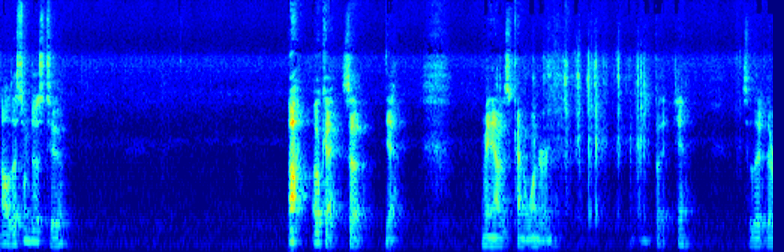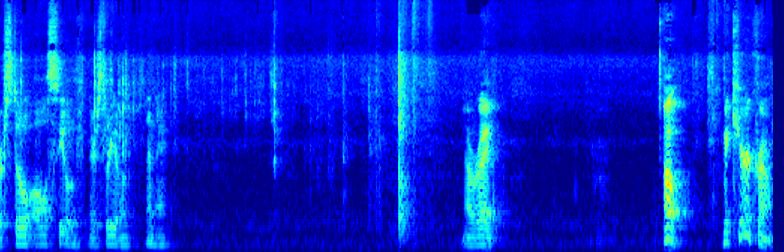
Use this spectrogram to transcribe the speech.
Oh, this one does too. Ah, okay, so, yeah. I mean, I was kind of wondering, but yeah. So they're, they're still all sealed. There's three of them in there. All right. Oh, Mercurochrome.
